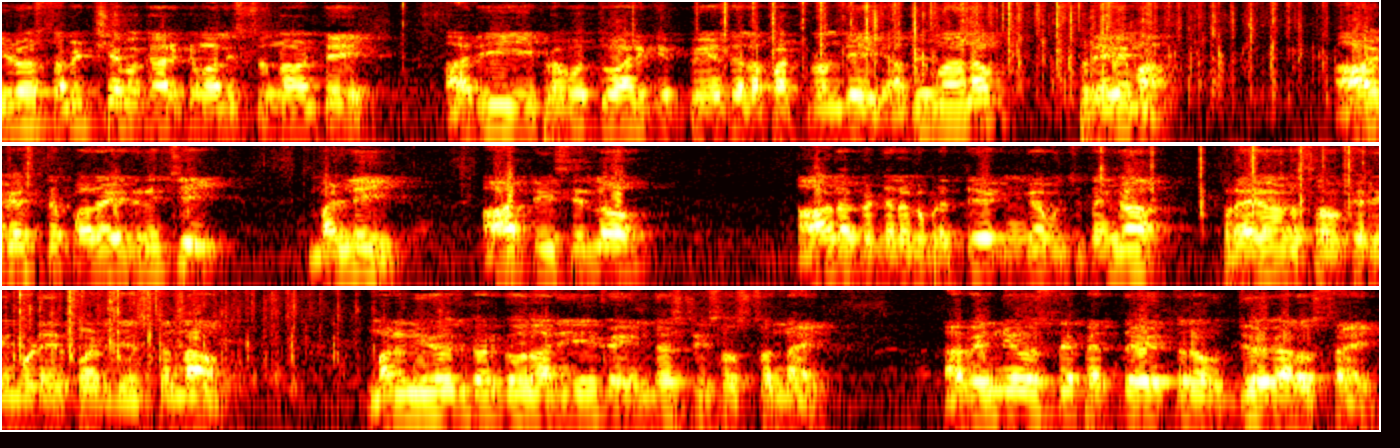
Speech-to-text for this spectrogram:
ఈరోజు సంక్షేమ కార్యక్రమాలు ఇస్తున్నామంటే అది ఈ ప్రభుత్వానికి పేదల పట్ల ఉండే అభిమానం ప్రేమ. ఆగస్టు పదహైదు నుంచి మళ్ళీ ఆర్టీసీలో ఆడబిడ్డలకు ప్రత్యేకంగా ఉచితంగా ప్రయాణ సౌకర్యం కూడా ఏర్పాటు చేస్తున్నాం. మన నియోజకవర్గంలో అనేక ఇండస్ట్రీస్ వస్తున్నాయి. అవన్నీ వస్తే పెద్ద ఎత్తున ఉద్యోగాలు వస్తాయి.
